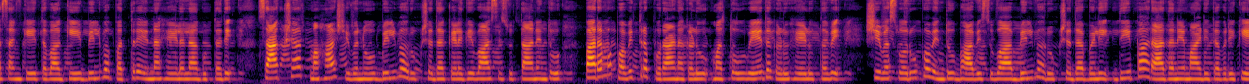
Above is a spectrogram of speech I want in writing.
ಸಂಕೇತವಾಗಿ ಬಿಲ್ವ ಪತ್ರೆಯನ್ನು ಹೇಳಲಾಗುತ್ತದೆ. ಸಾಕ್ಷಾತ್ ಮಹಾಶಿವನು ಬಿಲ್ವ ವೃಕ್ಷದ ಕೆಳಗೆ ವಾಸಿಸುತ್ತಾನೆಂದು ಪರಮ ಪವಿತ್ರ ಪುರಾಣಗಳು ಮತ್ತು ವೇದಗಳು ಹೇಳುತ್ತವೆ. ಶಿವ ಸ್ವರೂಪವೆಂದು ಭಾವಿಸುವ ಬಿಲ್ವ ವೃಕ್ಷದ ಬಳಿ ದೀಪಾರಾಧನೆ ಮಾಡಿದವರಿಗೆ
